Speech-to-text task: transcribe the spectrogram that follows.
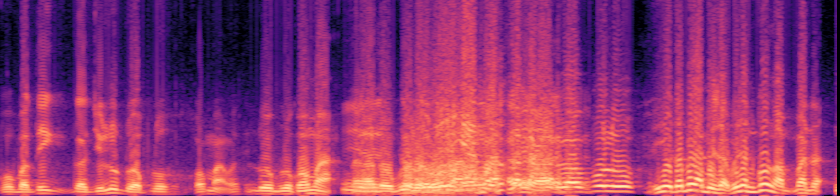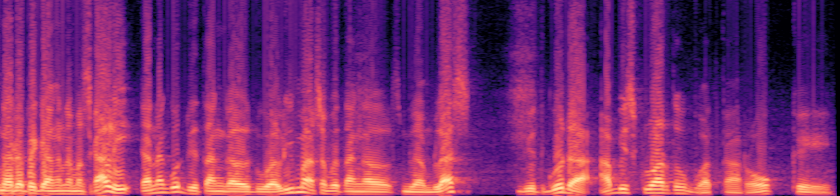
Oh, berarti gaji lu 20 koma berarti. 20 koma, Iya. tanggal 20 udah Iya, keluar. Iya. Tanggal 20. Iya tapi habis-habisan gue nggak ada nggak ada pegangan sama sekali karena gue di tanggal 25 sampai tanggal 19 duit gue udah habis keluar tuh buat karaoke,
